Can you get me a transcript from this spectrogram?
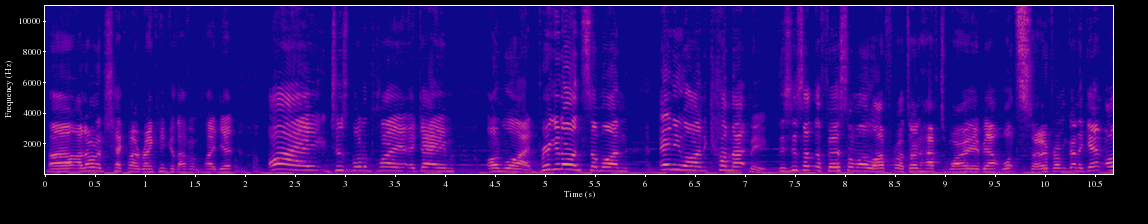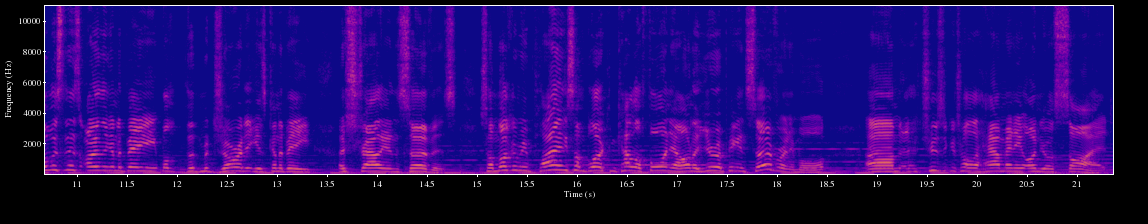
Uh, I don't want to check my ranking because I haven't played yet. I just want to play a game online. Bring it on, someone. Anyone, come at me. This is like the first time in my life where I don't have to worry about what server I'm going to get. Obviously, there's only going to be, well, the majority is going to be Australian servers. So I'm not going to be playing some bloke in California on a European server anymore. Um, choose a controller how many on your side.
